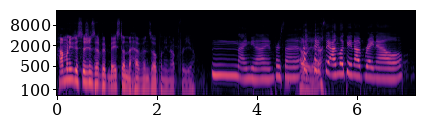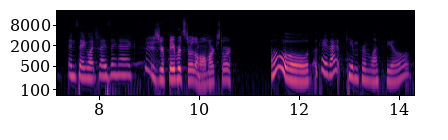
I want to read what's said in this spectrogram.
How many decisions have been based on the heavens opening up for you? Ninety-nine percent. Hell yeah. I'd say I'm looking up right now and saying, "What should I say next?" Is your favorite store the Hallmark store? Oh, okay. That came from left field.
